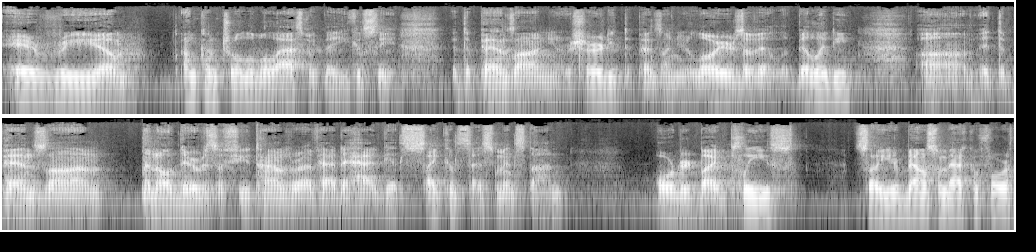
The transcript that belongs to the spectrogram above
every um, uncontrollable aspect that you can see. It depends on your surety, it depends on your lawyer's availability. Um, it depends on, I know there was a few times where I've had to have get psych assessments done, ordered by police. So you're bouncing back and forth.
